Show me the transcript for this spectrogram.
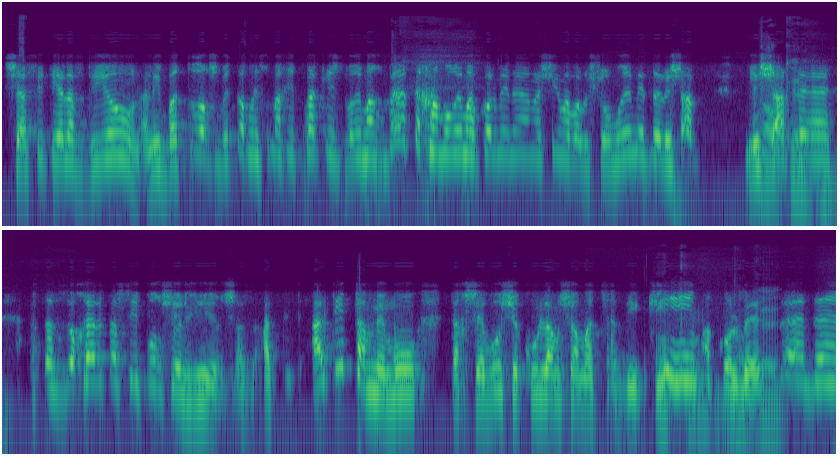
שעשיתי עליו דיון. אני בטוח שבתוך מסמך יצחקי יש דברים הרבה יותר חמורים על כל מיני אנשים, אבל שומרים את זה לשעת... לשעת אוקיי. אה, אתה זוכר את הסיפור של הירש, אז אל, אל תיתממו, תחשבו שכולם שם צדיקים, אוקיי, הכל אוקיי. בסדר.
